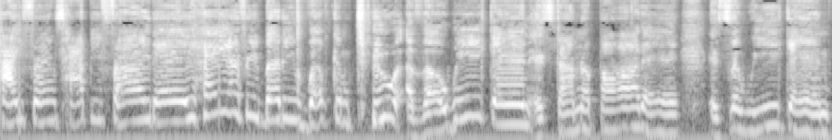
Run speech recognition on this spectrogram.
Hi friends, happy Friday. Hey everybody, welcome to the weekend. It's time to party. It's the weekend.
